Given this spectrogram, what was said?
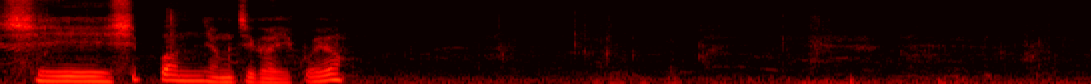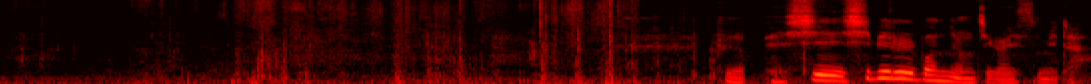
C10번 영지가 있고요. 그 옆에 C11번 영지가 있습니다.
